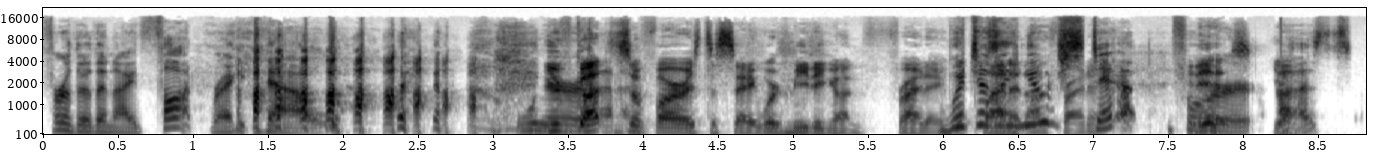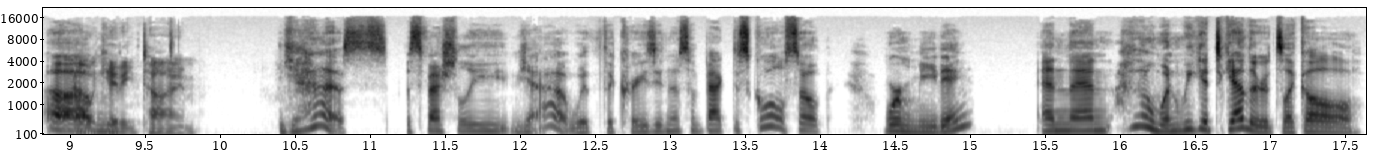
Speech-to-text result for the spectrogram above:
further than I thought right now. You've gotten uh, so far as to say we're meeting on Friday, We'll which is a huge step for yeah. us. Um, Allocating time. Yes, especially yeah, with the craziness of back to school. So we're meeting, and then I don't know when we get together, it's like all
